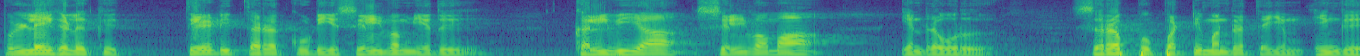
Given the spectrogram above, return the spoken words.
பிள்ளைகளுக்கு தேடித்தரக்கூடிய செல்வம் எது? கல்வியா செல்வமா? என்ற ஒரு சிறப்பு பட்டிமன்றத்தையும் இங்கு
